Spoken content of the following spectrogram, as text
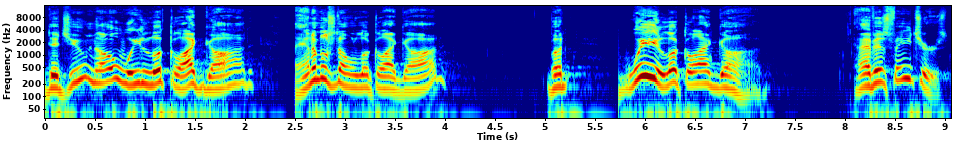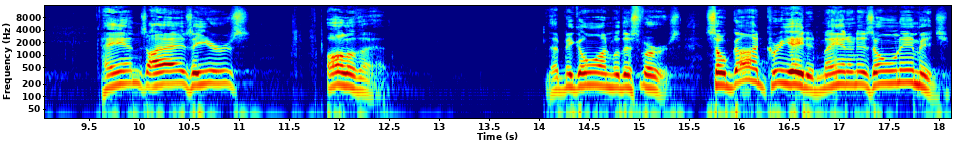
did you know we look like God? Animals don't look like God, but we look like God, have His features hands, eyes, ears, all of that. Let me go on with this verse. So God created man in his own image.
